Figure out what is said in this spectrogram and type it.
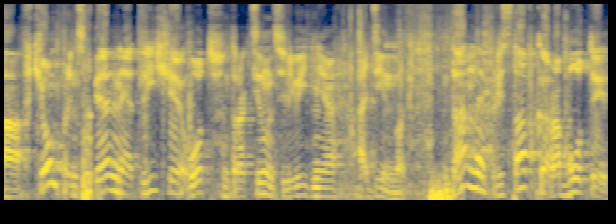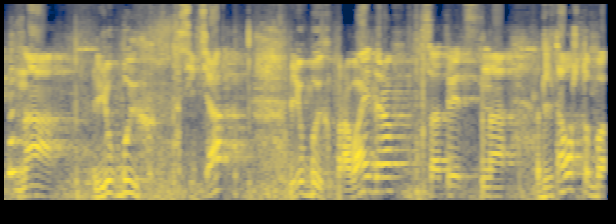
А в чем принципиальное отличие от интерактивного телевидения 1.0? Данная приставка работает на любых сетях, любых провайдеров, соответственно, для того, чтобы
